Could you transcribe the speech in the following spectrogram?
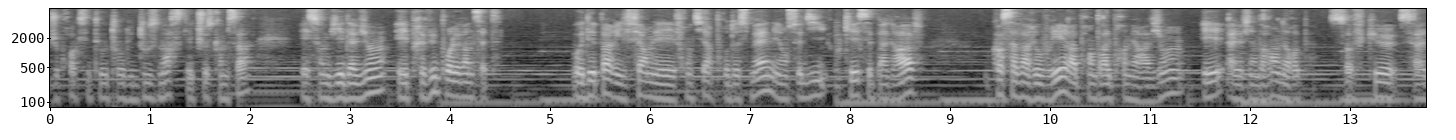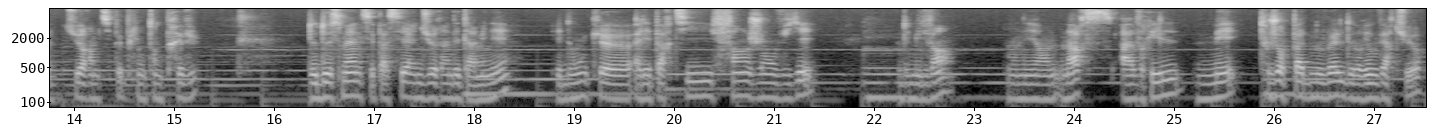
Je crois que c'était autour du 12 mars, quelque chose comme ça. Et son billet d'avion est prévu pour le 27. Au départ, il ferme les frontières pour deux semaines et on se dit, ok, c'est pas grave, quand ça va réouvrir, elle prendra le premier avion et elle viendra en Europe. Sauf que ça dure un petit peu plus longtemps que prévu. De deux semaines, c'est passé à une durée indéterminée. Et donc, euh, elle est partie fin janvier 2020. On est en mars, avril, mai, toujours pas de nouvelles de réouverture.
